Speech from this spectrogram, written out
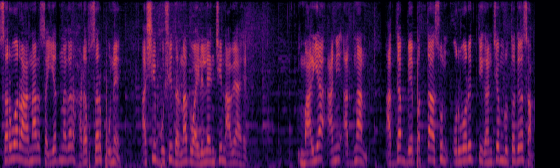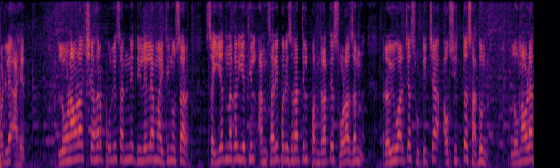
सर्व राहणार सय्यदनगर हडपसर पुणे अशी बुशी धरणात वाहिलेल्यांची नावे आहेत. मारिया आणि अदनान अद्याप बेपत्ता असून उर्वरित तिघांचे मृतदेह सापडले आहेत. लोणावळा शहर पोलिसांनी दिलेल्या माहितीनुसार सय्यदनगर येथील अन्सारी परिसरातील पंधरा ते सोळा जण रविवारच्या सुटीच्या औचित्य साधून लोणावळ्यात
